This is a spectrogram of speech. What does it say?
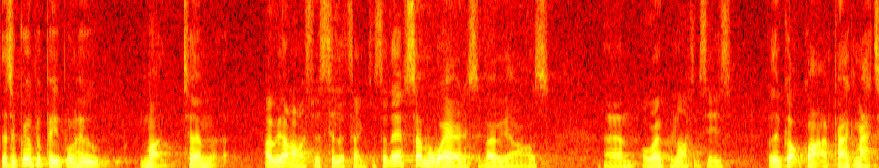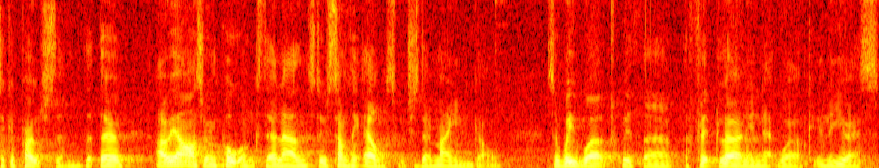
there's a group of people who you might term OER facilitators. So they have some awareness of OERs um, or open licenses, but they've got quite a pragmatic approach to them. That their OERs are important because they allow them to do something else, which is their main goal. So we worked with uh, the Flipped Learning Network in the US.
